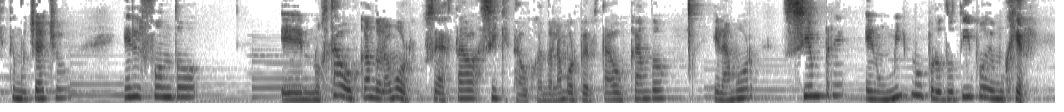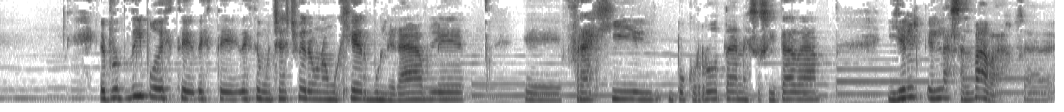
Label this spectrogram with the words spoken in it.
este muchacho, en el fondo, eh, no estaba buscando el amor. O sea, estaba, sí que estaba buscando el amor, pero estaba buscando el amor siempre en un mismo prototipo de mujer. El prototipo de este, de este, de este muchacho era una mujer vulnerable, eh, frágil, un poco rota, necesitada, y él, la salvaba. O sea,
